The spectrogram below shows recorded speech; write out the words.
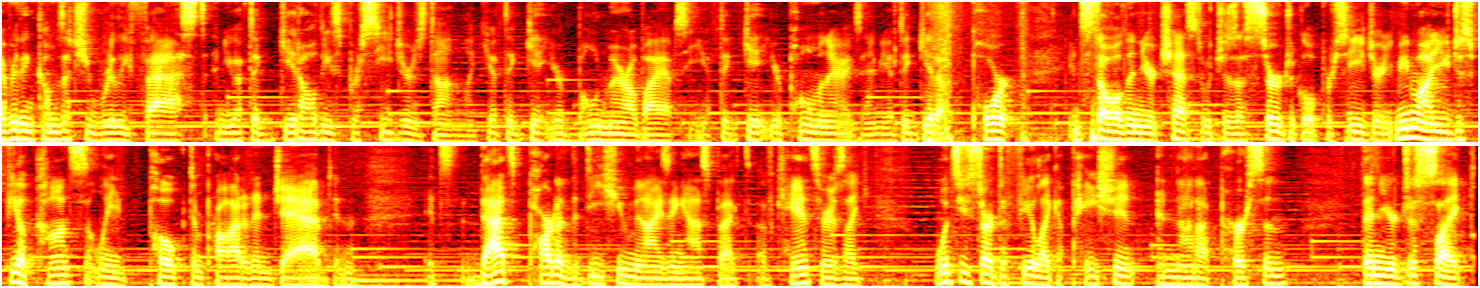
everything comes at you really fast and you have to get all these procedures done. Like you have to get your bone marrow biopsy, you have to get your pulmonary exam, you have to get a port installed in your chest, which is a surgical procedure. Meanwhile, you just feel constantly poked and prodded and jabbed and it's that's part of the dehumanizing aspect of cancer is like once you start to feel like a patient and not a person, then you're just like,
